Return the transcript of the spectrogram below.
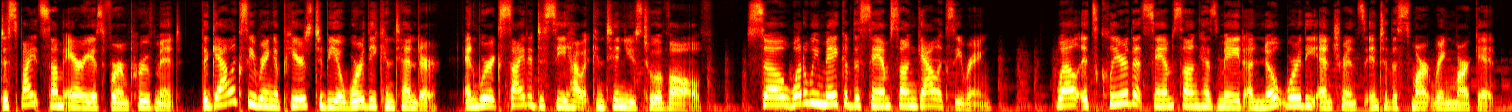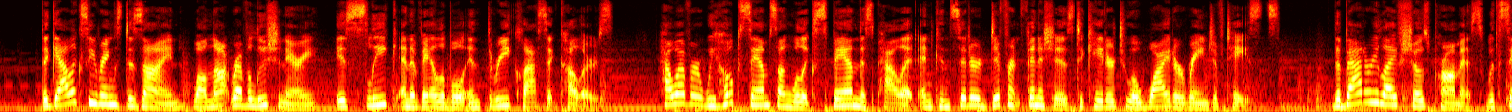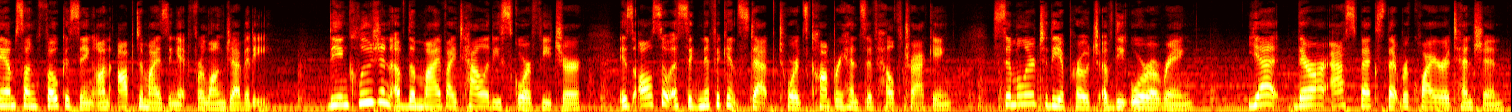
Despite some areas for improvement, the Galaxy Ring appears to be a worthy contender, and we're excited to see how it continues to evolve. So, what do we make of the Samsung Galaxy Ring? Well, it's clear that Samsung has made a noteworthy entrance into the smart ring market. The Galaxy Ring's design, while not revolutionary, is sleek and available in three classic colors, However, we hope Samsung will expand this palette and consider different finishes to cater to a wider range of tastes. The battery life shows promise, with Samsung focusing on optimizing it for longevity. The inclusion of the My Vitality Score feature is also a significant step towards comprehensive health tracking, similar to the approach of the Oura Ring. Yet, there are aspects that require attention.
